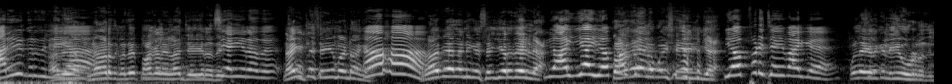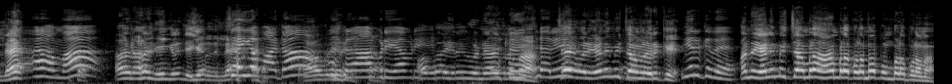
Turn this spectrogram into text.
அறிவுக்கிறது இல்லையா? நாடகத்துக்கு வந்து பகல எல்லாம் செய்யறது. செய்யறது. நைட்ல செய்ய மாட்டாங்க. ஆஹா. ரவையில நீங்க செய்யறதே இல்ல. ஐயா பகல போய் செய்வீங்க. எப்படி செய்வாங்க? பிள்ளைகளுக்கு லீவ் விடுறது இல்ல ஆமா. அதனால நீங்களும் செய்யறது இல்ல செய்ய மாட்டோம். அப்படி. அப்படி மணி நேரத்துலமா சரி. ஒரு எலுமிச்சாம்பளம் இருக்கு. இருக்குது. அந்த எலுமிச்சாம்பளம் ஆம்பளை பழமா பொம்பளை பழமா?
